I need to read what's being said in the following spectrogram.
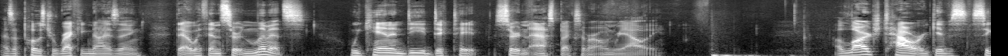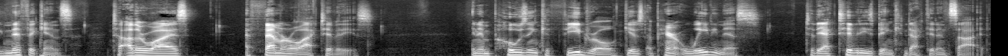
as opposed to recognizing that within certain limits, we can indeed dictate certain aspects of our own reality. A large tower gives significance to otherwise ephemeral activities. An imposing cathedral gives apparent weightiness to the activities being conducted inside.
